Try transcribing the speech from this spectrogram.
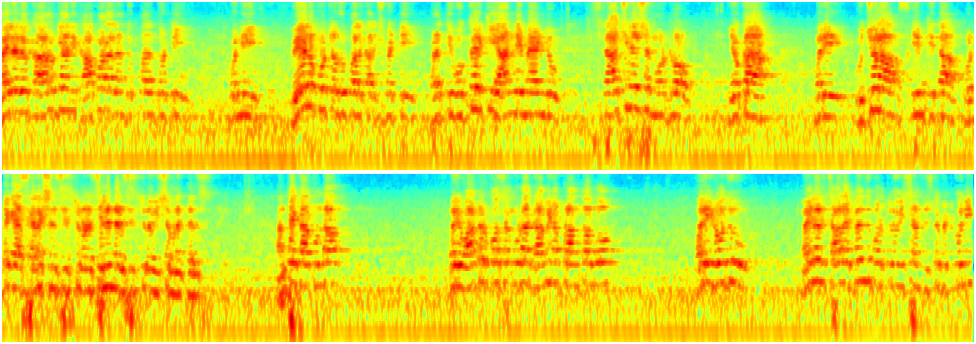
మహిళల యొక్క ఆరోగ్యాన్ని కాపాడాలనే దృక్పథంతో కొన్ని వేల కోట్ల రూపాయలు ఖర్చు పెట్టి ప్రతి ఒక్కరికి ఆన్ డిమాండ్ స్టాచ్యురేషన్ మోడ్లో ఈ యొక్క మరి ఉజ్వల స్కీమ్ కింద వంట గ్యాస్ కనెక్షన్స్ ఇస్తున్న సిలిండర్స్ ఇస్తున్న విషయం నాకు తెలుసు. అంతేకాకుండా మరి వాటర్ కోసం కూడా గ్రామీణ ప్రాంతాల్లో మరి ఈరోజు మహిళలు చాలా ఇబ్బంది పడుతున్న విషయాన్ని దృష్టిలో పెట్టుకొని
